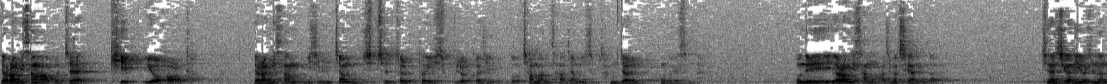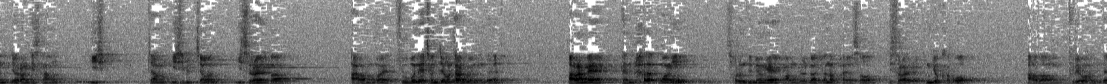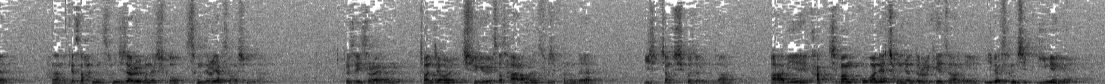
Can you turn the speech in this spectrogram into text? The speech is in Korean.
열왕기상 아홉 번째 Keep Your Heart 열왕기상 21장 17절부터 29절까지 또 잠언 4장 23절 공독했습니다. 오늘이 열왕기상 마지막 시간입니다. 지난 시간에 이어지는 열왕기상 20장 21장은 이스라엘과 아람과의 두 번의 전쟁을 다루고 있는데 아람의 벤 하닷 왕이 32명의 왕들과 연합하여서 이스라엘을 공격하고 아방은 두려워하는데 하나님께서 한 선지자를 보내시고 승리를 약속하십니다. 그래서 이스라엘은 전쟁을 치르기 위해서 사람을 소집하는데 20장 15절입니다. 아비의 각 지방 고관의 청년들을 계수하니 232명이요.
